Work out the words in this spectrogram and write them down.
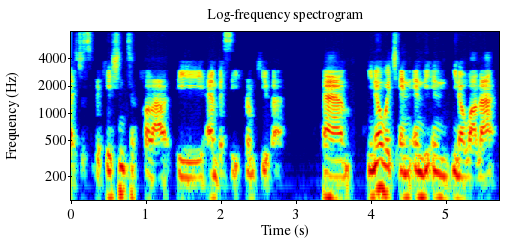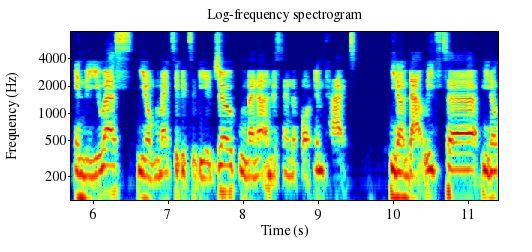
as justification to pull out the embassy from Cuba. Um, you know, which in, in the, in, you know, while that in the U.S., you know, we might take it to be a joke. We might not understand the full impact. You know, that leads to, you know,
